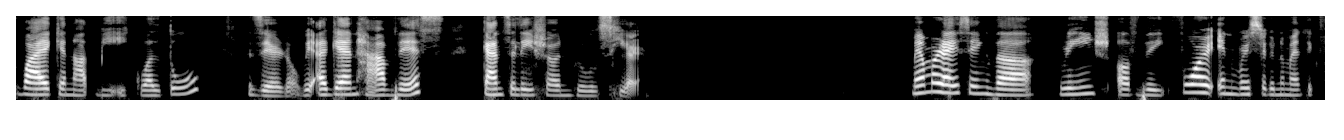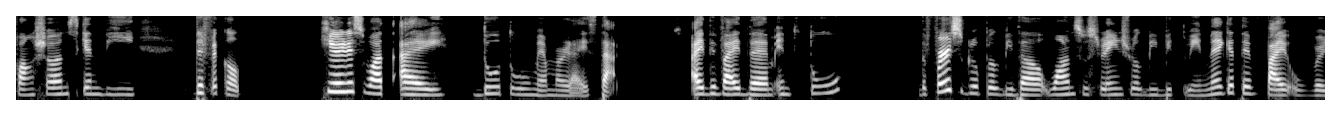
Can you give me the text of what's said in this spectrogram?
y cannot be equal to 0. We again have this cancellation rules here. Memorizing the range of the four inverse trigonometric functions can be difficult. Here is what I do to memorize that. I divide them into two. The first group will be the ones whose range will be between negative pi over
